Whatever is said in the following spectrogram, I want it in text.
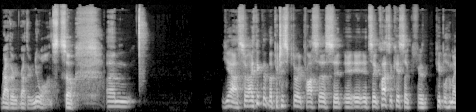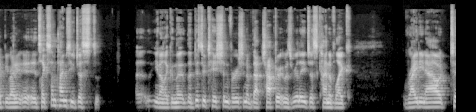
rather rather nuanced. So. Um, yeah, so I think that the participatory process it, it, it's a classic case like for people who might be writing it, it's like sometimes you just uh, you know like in the the dissertation version of that chapter it was really just kind of like writing out to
